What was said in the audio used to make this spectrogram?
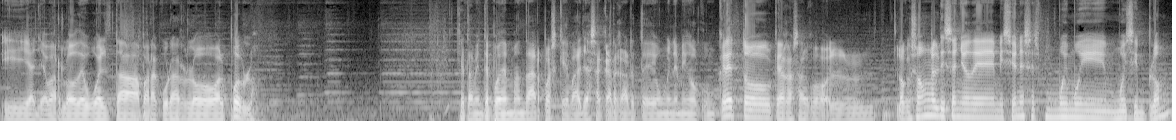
y a llevarlo de vuelta para curarlo al pueblo que también te pueden mandar pues que vayas a cargarte un enemigo concreto, que hagas algo. lo que son el diseño de misiones es muy muy muy simplón.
